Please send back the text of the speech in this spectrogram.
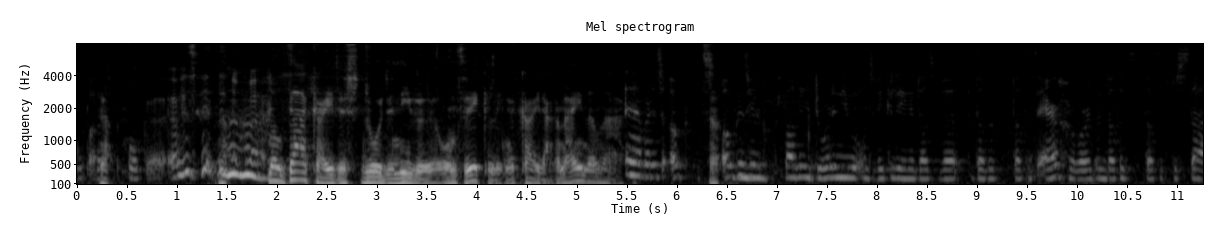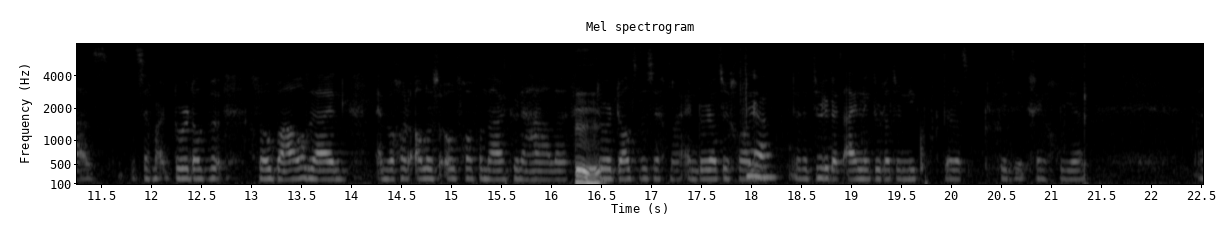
op aan Ja. het fokken. En we zitten maar- Maar ook daar kan je dus door de nieuwe ontwikkelingen, kan je daar een einde aan maken. Ja, maar het is ook, het is Ja. ook natuurlijk op een bepaalde manier door de nieuwe ontwikkelingen dat, we, dat, het, dat het erger wordt en dat het, dat het bestaat. Zeg maar, doordat we globaal zijn en we gewoon alles overal vandaan kunnen halen. Mhm. Doordat we zeg maar, en doordat er gewoon, Ja. natuurlijk uiteindelijk doordat er niet, doordat vind ik geen goede eh,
